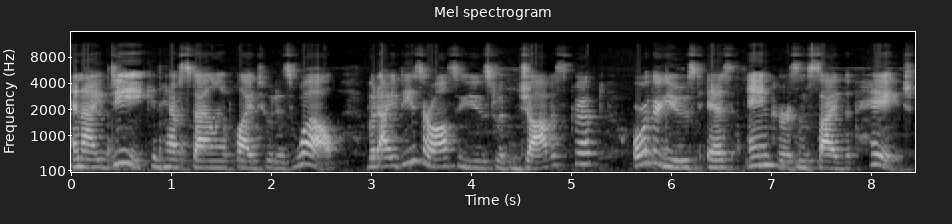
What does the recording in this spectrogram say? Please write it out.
An ID can have styling applied to it as well, but IDs are also used with JavaScript or they're used as anchors inside the page.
